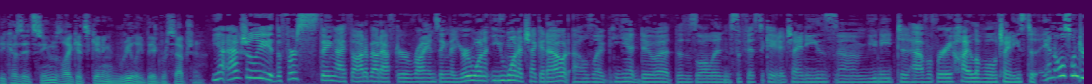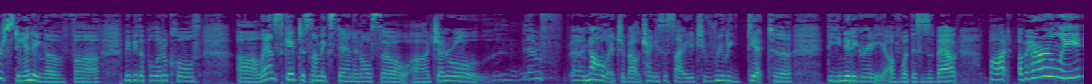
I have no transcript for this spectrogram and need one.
because it seems like it's getting really big reception. Yeah, actually, the first thing I thought about after Ryan saying that you're want you want to check it out, I was like, he can't do it. This is all in sophisticated Chinese. Um, you need to have a very high level Chinese to, and also understanding of uh, maybe the political uh, landscape to some extent, and also uh, general uh, knowledge about Chinese society to really get to the nitty gritty of what this is about. But apparently,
